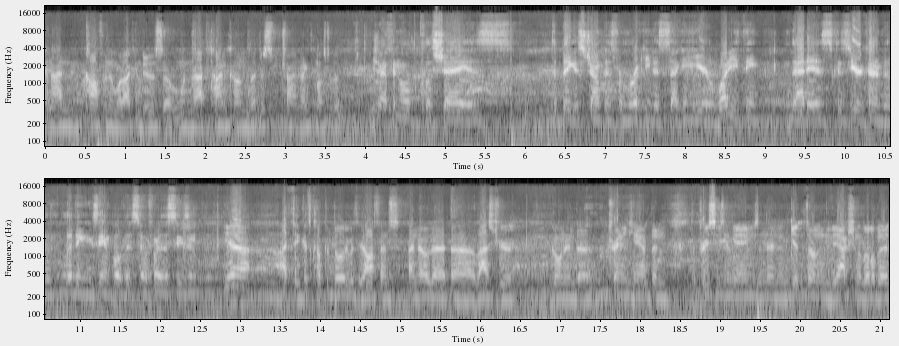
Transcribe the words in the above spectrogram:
and I'm confident in what I can do. So when that time comes, I just try and make the most of it. Geoff, an old cliche is the biggest jump is from rookie to second year. What do you think that is? Because you're kind of a living example of it so far this season. Yeah, I think it's comfortability with the offense. I know that uh, last year, going into training camp and the preseason games, and then getting thrown into the action a little bit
